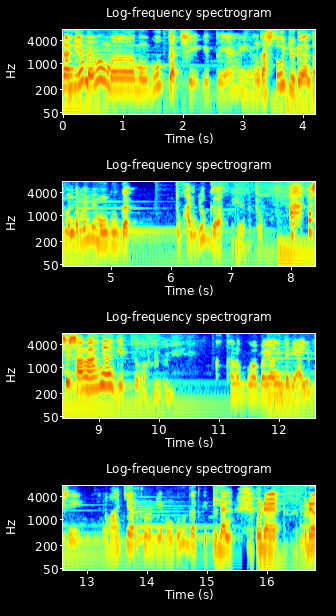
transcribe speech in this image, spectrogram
dan dia memang me- menggugat sih gitu ya. Iya. enggak setuju dengan teman-temannya menggugat Tuhan juga. Iya betul. Apa sih salahnya gitu? Mm-mm. kalau gua bayangin jadi Ayub sih wajar kalau dia menggugat gitu. Iya. dan udah udah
